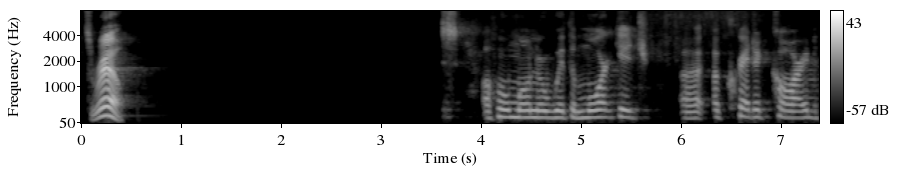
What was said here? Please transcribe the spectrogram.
It's real. A homeowner with a mortgage, uh, a credit card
